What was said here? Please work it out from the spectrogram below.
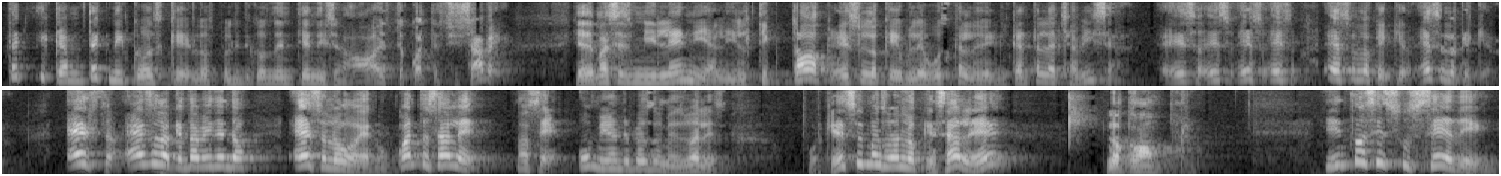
técnicos que los políticos no entienden y dicen, no, este cuate sí sabe. Y además es millennial y el TikTok, eso es lo que le busca, le encanta la chaviza. Eso, eso, eso, eso, eso es lo que quiero, eso es lo que quiero. Esto, eso es lo que está vendiendo, eso lo voy a comprar. ¿Cuánto sale? No sé, un millón de pesos mensuales. Porque eso es más o menos lo que sale, ¿eh? Lo compro. Y entonces sucede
